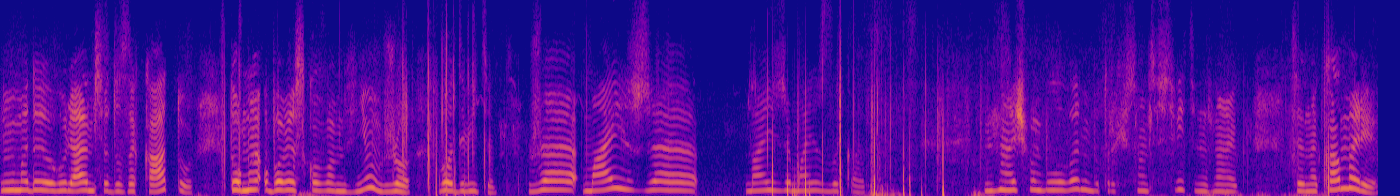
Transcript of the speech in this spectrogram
Ну, і ми догуляємося до закату, то ми обов'язково вам знімемо вже. Бо дивіться, вже майже майже майже закат. Не знаю, чи вам було видно, бо трохи сонце світить, не знаю, як це на камері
